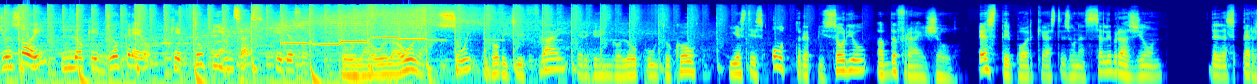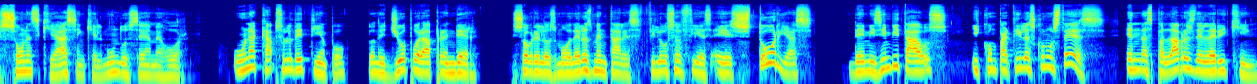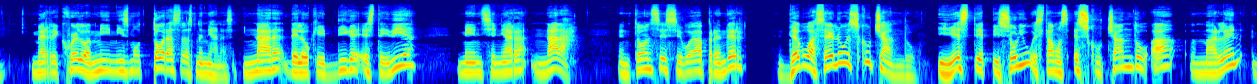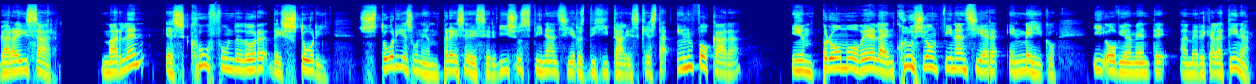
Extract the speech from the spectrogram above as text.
Yo soy lo que yo creo que tú piensas que yo soy. Hola, hola, hola. Soy Robbie G. Fry, elgringolo.co y este es otro episodio of The Fry Show. Este podcast es una celebración de las personas que hacen que el mundo sea mejor. Una cápsula de tiempo donde yo pueda aprender sobre los modelos mentales, filosofías e historias de mis invitados y compartirlas con ustedes. En las palabras de Larry King, me recuerdo a mí mismo todas las mañanas. Nada de lo que diga este día me enseñará nada. Entonces, si voy a aprender, debo hacerlo escuchando. Y este episodio estamos escuchando a Marlene Garayzar. Marlene es cofundadora de Story. Story es una empresa de servicios financieros digitales que está enfocada en promover la inclusión financiera en México y obviamente América Latina.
